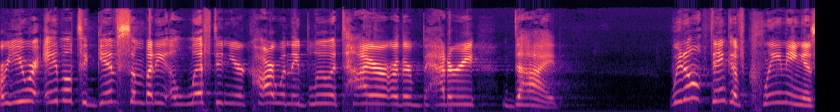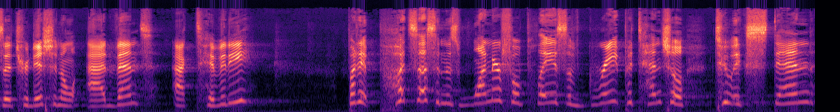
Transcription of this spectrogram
Or you were able to give somebody a lift in your car when they blew a tire or their battery died. We don't think of cleaning as a traditional Advent activity, but it puts us in this wonderful place of great potential to extend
